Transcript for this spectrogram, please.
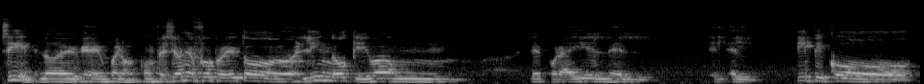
Sí, lo de, eh, bueno, Confesiones fue un proyecto lindo que iba un, por ahí el, típico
